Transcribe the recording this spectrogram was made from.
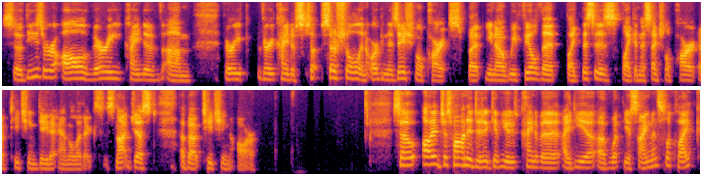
So these are all very kind of, um, very, very kind of so social and organizational parts. But, you know, we feel that like this is like an essential part of teaching data analytics. It's not just about teaching R. So I just wanted to give you kind of an idea of what the assignments look like.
